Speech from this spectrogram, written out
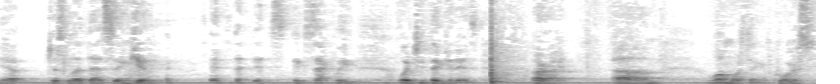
Yep, just let that sink in. that is exactly what you think it is. All right. Um, one more thing, of course.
